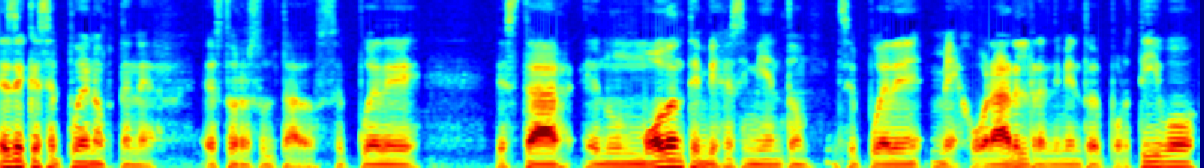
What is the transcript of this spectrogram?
es de que se pueden obtener estos resultados. Se puede estar en un modo anti-envejecimiento, se puede mejorar el rendimiento deportivo,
